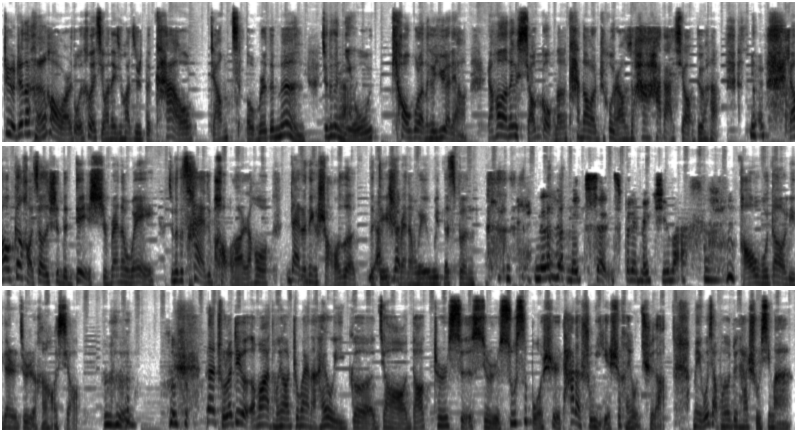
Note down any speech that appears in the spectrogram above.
这个真的很好玩，我特别喜欢那句话，就是 The cow jumped over the moon，就那个 Yeah. 牛跳过了那个月亮，然后呢，那个小狗呢看到了之后，然后就哈哈大笑，对吧？ Yes. 然后更好笑的是，the dish ran away，就那个菜就跑了，然后带着那个勺子，the Yeah, dish that- ran away with the spoon， None of it makes sense, but it makes you laugh. 毫无道理，但是就是很好笑。 Mhm. 那除了这个鹅妈妈童谣之外呢，还有一个叫 Doctor Seuss，就是苏斯博士，他的书也是很有趣的。美国小朋友对他熟悉吗？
